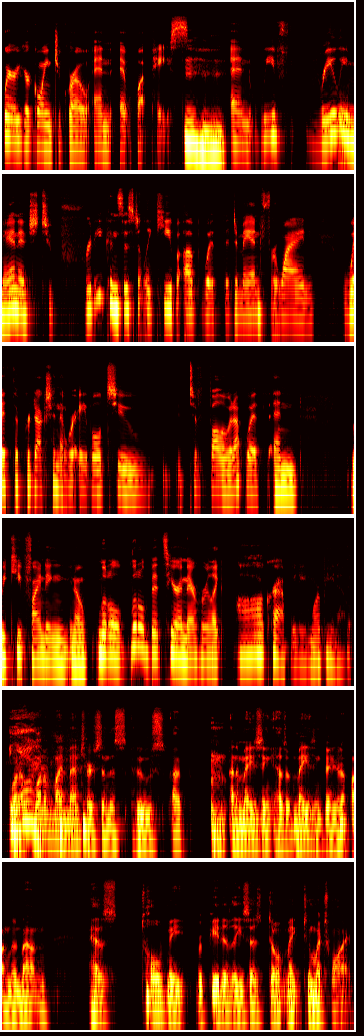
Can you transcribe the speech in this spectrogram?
where you're going to grow and at what pace. Mhm. And we've really managed to pretty consistently keep up with the demand for wine with the production that we're able to to follow it up with and we keep finding, you know, little little bits here and there where we're like, oh crap, we need more Pinot. One, yeah. of, one of my mentors in this, who's uh, an amazing, has an amazing vineyard up on Moon Mountain, has told me repeatedly. He says, "Don't make too much wine."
